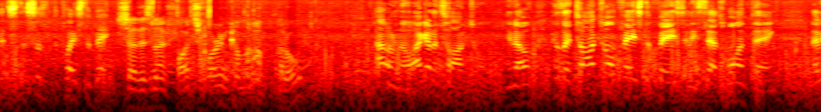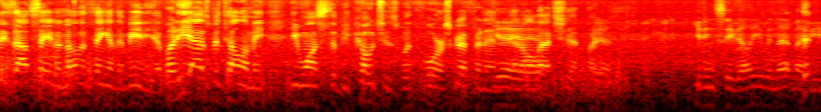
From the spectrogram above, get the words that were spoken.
it's, this isn't the place to be. So there's no fights for him coming up at all? I don't know. I got to talk to him, you know, because I talk to him face to face and he says one thing, then he's out saying another thing in the media. But he has been telling me he wants to be coaches with Forrest Griffin and, Yeah, and all yeah. that shit. But yeah. You didn't see value in that, maybe?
